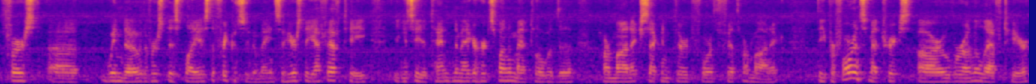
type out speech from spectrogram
first uh, window, the first display is the frequency domain. So here's the FFT. You can see the 10 megahertz fundamental with the harmonic, second, third, fourth, fifth harmonic. The performance metrics are over on the left here.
